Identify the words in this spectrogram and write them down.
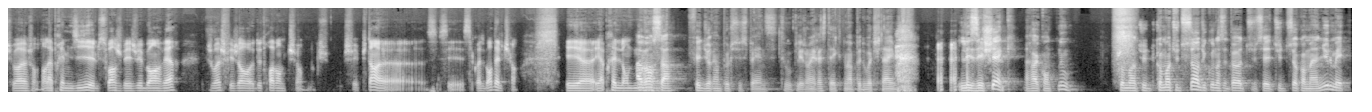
tu vois, genre dans l'après-midi et le soir, je vais, je vais boire un verre. Je vois, je fais genre deux trois ventes, tu vois. Donc je, je fais putain, euh, c'est quoi ce bordel, tu vois. Et, et après le lendemain. Avant ça, fais durer un peu le suspense, tout, que les gens y restent avec nous un peu de watch time. les échecs, raconte-nous. Comment tu, comment tu te sens du coup dans cette période? Tu, sais, tu te sens comme un nul, mais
